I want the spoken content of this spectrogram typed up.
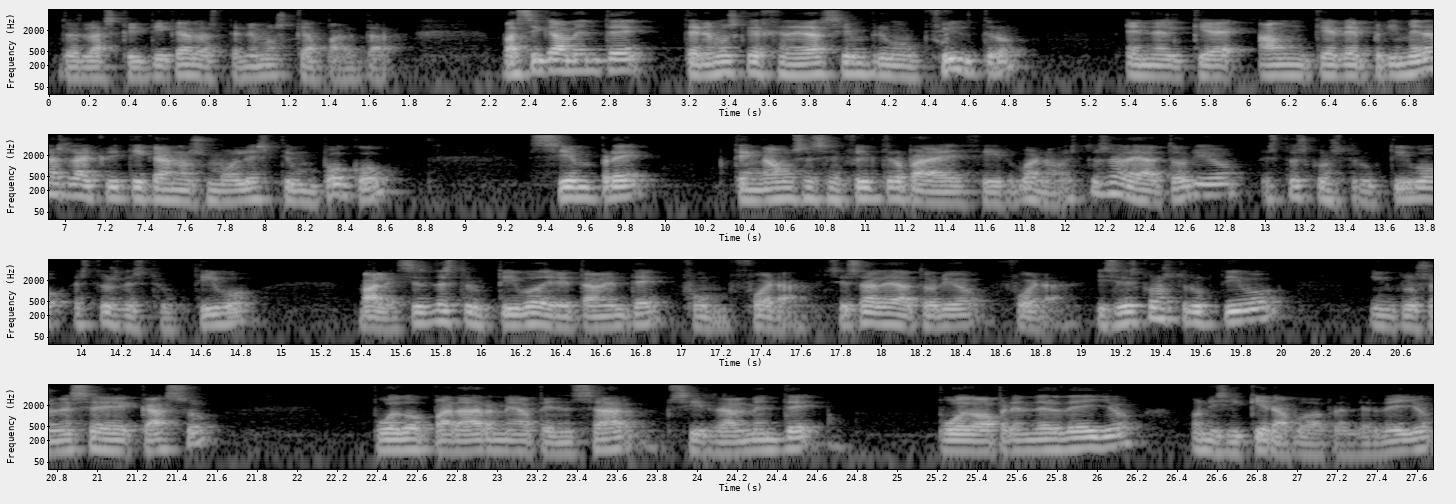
Entonces las críticas las tenemos que apartar. Básicamente tenemos que generar siempre un filtro en el que, aunque de primeras la crítica nos moleste un poco, siempre tengamos ese filtro para decir, bueno, esto es aleatorio, esto es constructivo, esto es destructivo. Vale, si es destructivo directamente, ¡fum!, fuera. Si es aleatorio, fuera. Y si es constructivo, incluso en ese caso, puedo pararme a pensar si realmente puedo aprender de ello o ni siquiera puedo aprender de ello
